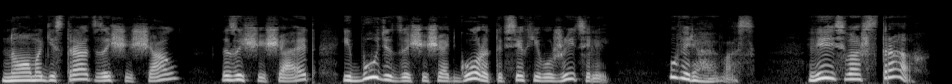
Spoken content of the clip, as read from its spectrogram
Но магистрат защищал, защищает и будет защищать город и всех его жителей. Уверяю вас, весь ваш страх.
